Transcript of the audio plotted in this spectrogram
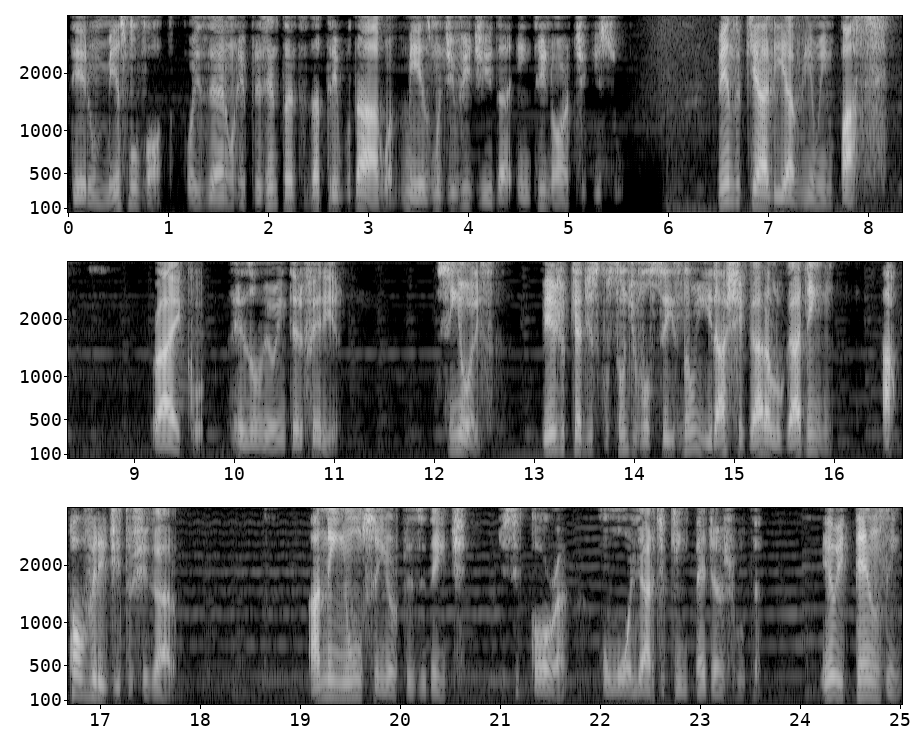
ter o mesmo voto, pois eram representantes da tribo da água, mesmo dividida entre norte e sul. Vendo que ali havia um impasse, Raiko resolveu interferir. Senhores, vejo que a discussão de vocês não irá chegar a lugar nenhum. A qual veredito chegaram? A nenhum, senhor presidente, disse Cora com um olhar de quem pede ajuda. Eu e Tenzin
